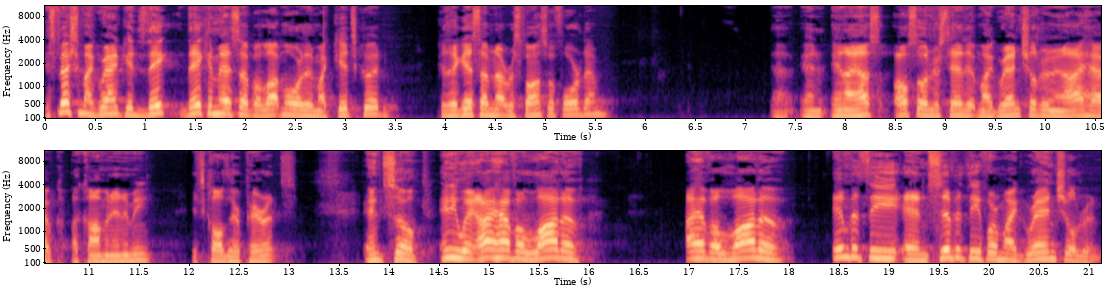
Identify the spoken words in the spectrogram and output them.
especially my grandkids, they, they can mess up a lot more than my kids could because I guess I'm not responsible for them. Uh, and, and I also understand that my grandchildren and I have a common enemy. It's called their parents. And so, anyway, I have a lot of, I have a lot of empathy and sympathy for my grandchildren,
